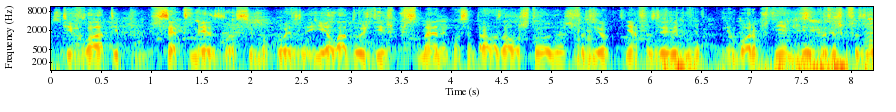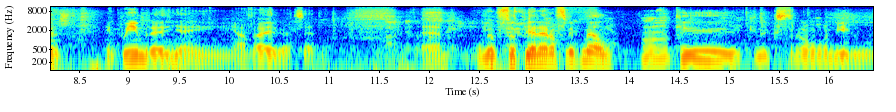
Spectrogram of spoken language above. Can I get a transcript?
Estive lá tipo sete meses ou assim uma coisa, ia lá dois dias por semana, concentrava as aulas todas, Uhum. fazia o que tinha a fazer e vinha embora porque tinha mil coisas que fazer em Coimbra e em Aveiro, etc. Ah, o meu professor de piano era o Filipe Melo, Uhum. que, que, que se tornou um amigo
